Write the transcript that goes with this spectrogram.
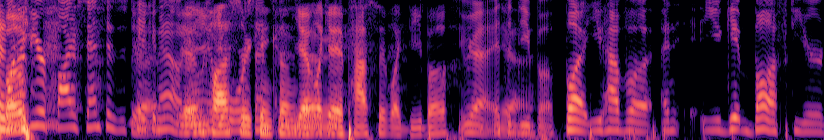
of, one of your five senses is Yeah. taken out. The You only have imposter can senses. come You have like Yeah. a passive like debuff. Yeah, it's Yeah. a debuff, but you have a and you get buffed your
